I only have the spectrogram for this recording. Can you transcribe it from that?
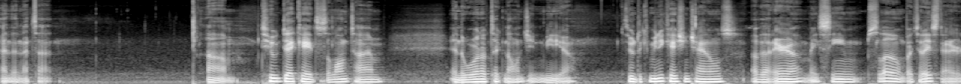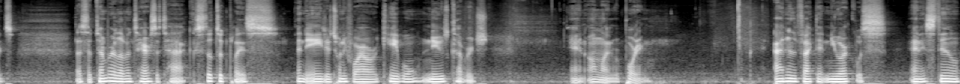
and then that's that. Um, two decades is a long time in the world of technology and media. Through the communication channels of that era may seem slow by today's standards, that September 11th terrorist attack still took place in the age of 24 hour cable news coverage and online reporting add in the fact that New York was and is still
